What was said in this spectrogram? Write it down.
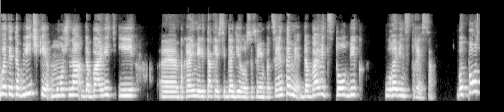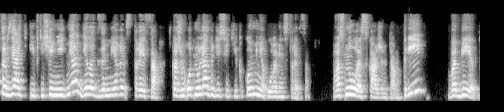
в этой табличке можно добавить и, э, по крайней мере, так я всегда делаю со своими пациентами, добавить столбик уровень стресса. Вот просто взять и в течение дня делать замеры стресса, скажем, от 0 до 10, какой у меня уровень стресса. Проснулась, скажем, там 3, в обед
